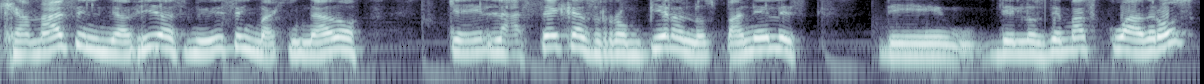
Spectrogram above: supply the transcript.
Jamás en mi vida se me hubiese imaginado que las cejas rompieran los paneles de, los demás cuadros.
